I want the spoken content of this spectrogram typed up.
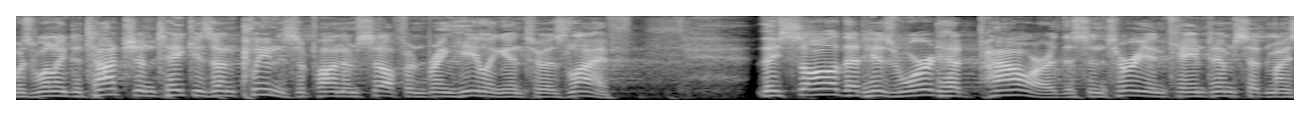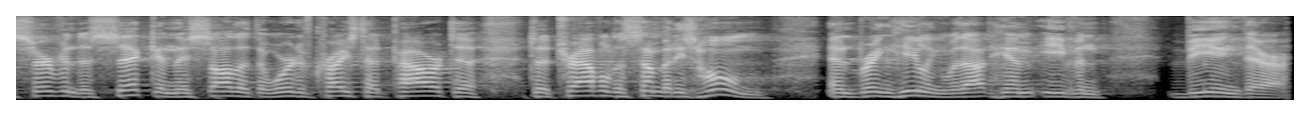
was willing to touch and take his uncleanness upon himself and bring healing into his life. They saw that his word had power. The centurion came to him, said, My servant is sick. And they saw that the word of Christ had power to, to travel to somebody's home and bring healing without him even being there.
